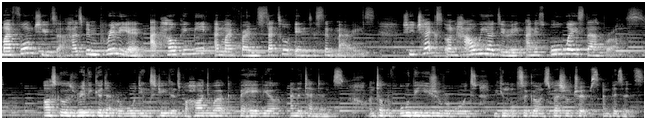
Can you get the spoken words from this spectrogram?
My form tutor has been brilliant at helping me and my friends settle into St Mary's. She checks on how we are doing and is always there for us. Our school is really good at rewarding students for hard work, behaviour and attendance. On top of all the usual rewards, we can also go on special trips and visits.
